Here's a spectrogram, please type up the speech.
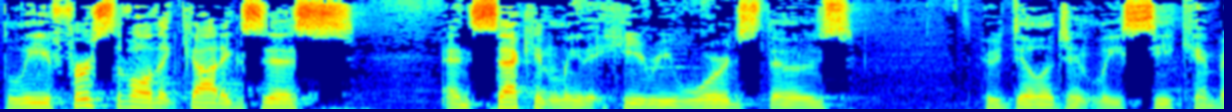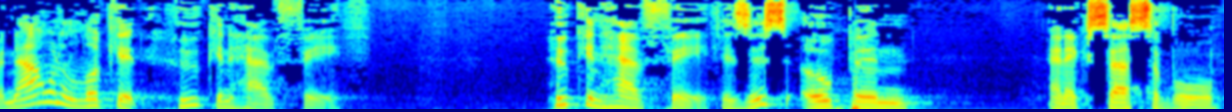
believe, first of all, that God exists, and secondly, that he rewards those who diligently seek him. But now I want to look at who can have faith. Who can have faith? Is this open and accessible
